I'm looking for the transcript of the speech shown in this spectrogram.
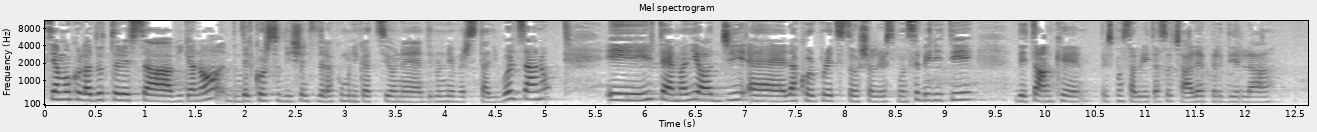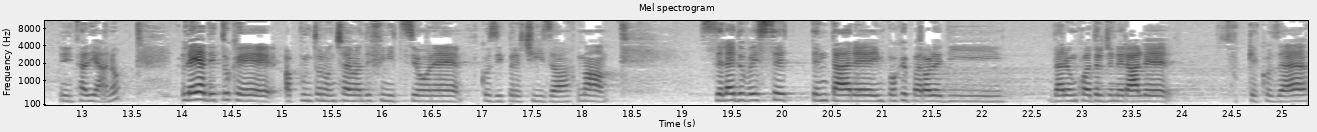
Siamo con la dottoressa Viganò del corso di Scienze della Comunicazione dell'Università di Bolzano e il tema di oggi è la Corporate Social Responsibility, detta anche responsabilità sociale per dirla in italiano. Lei ha detto che appunto non c'è una definizione così precisa, ma se lei dovesse tentare in poche parole di dare un quadro generale su che cos'è,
